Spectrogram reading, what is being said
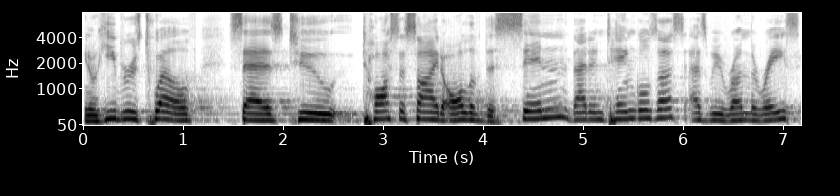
You know, Hebrews 12 says to toss aside all of the sin that entangles us as we run the race,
